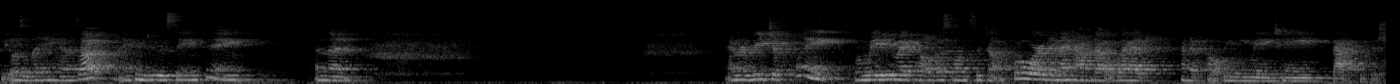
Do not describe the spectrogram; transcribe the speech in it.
heels of the hands up, and I can do the same thing, and then I'm gonna reach a point where maybe my pelvis wants to dump forward and I have that wedge kind of helping me maintain that position.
